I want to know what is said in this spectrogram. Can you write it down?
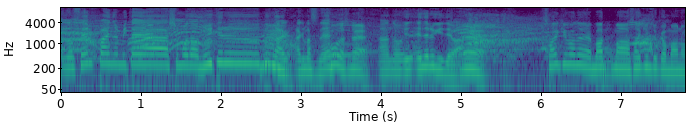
あの先輩の三田や下田を抜いてる分がありますね、うん、そうですね。あのエネルギーでは、えー最近はね、ままあ、最近というか、まあ、あの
